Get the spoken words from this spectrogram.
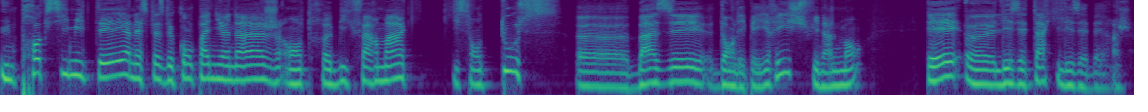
une proximité, un espèce de compagnonnage entre Big Pharma qui sont tous euh, basés dans les pays riches finalement et euh, les États qui les hébergent.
